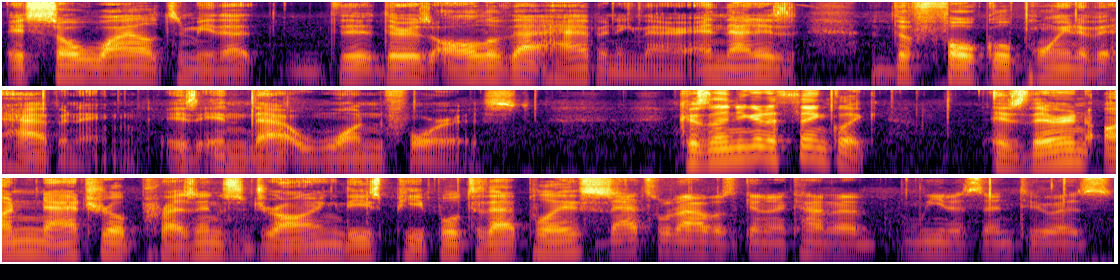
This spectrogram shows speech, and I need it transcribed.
it's so wild to me that th- there's all of that happening there and that is the focal point of it happening is in that one forest. Cuz then you're to think like is there an unnatural presence drawing these people to that place? That's what I was gonna kind of lead us into. Is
